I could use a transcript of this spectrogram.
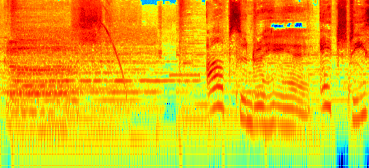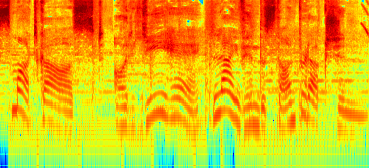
कास्ट आप सुन रहे हैं एच डी स्मार्ट कास्ट और ये है लाइव हिंदुस्तान प्रोडक्शन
